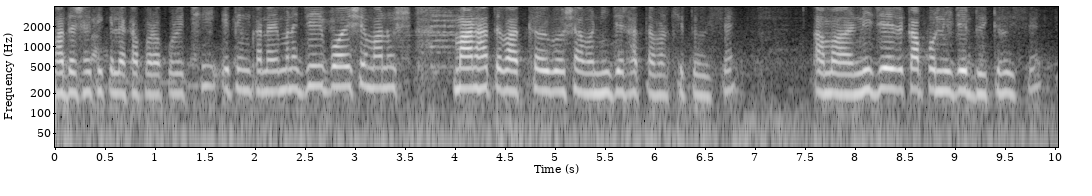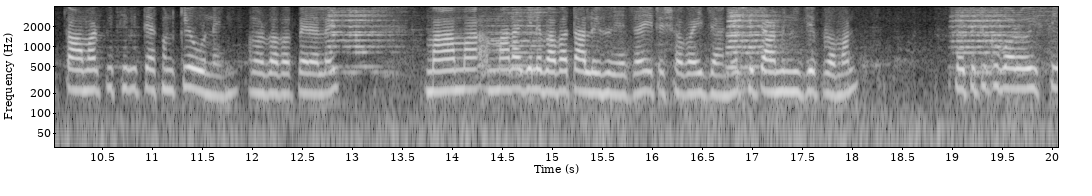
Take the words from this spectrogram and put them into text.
মাদ্রাসা থেকে লেখাপড়া করেছি। এতিমখানায় মানে যেই বয়সে মানুষ মার হাতে ভাত খায়, ওই বয়সে আমার নিজের হাতে আমার খেতে হয়েছে আমার নিজের কাপড় নিজের ধুইতে হয়েছে তো আমার পৃথিবীতে এখন কেউ নেই। আমার বাবা প্যারালাইজ। মা মারা গেলে বাবা তালই হয়ে যায়, এটা সবাই জানে। সেটা আমি নিজে প্রমাণ। যতটুকু বড় হয়েছি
